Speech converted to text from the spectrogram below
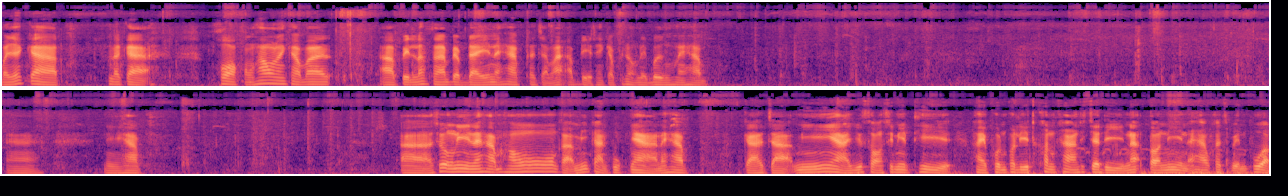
บรรยากาศ แล้วก็ขอของเฮ้านะครับว่าอ่าเป็นลักษณะแบบใดนะครับ ก็จะมาอัปเดตให้กับพี่น้องได้เบิ้งนะครับอ่านี่ครับอ่าช่วงนี้นะครับเขากับมีการปลูกหญ้านะครับก็จะมีหญ้าอยู่สองชนิดที่ให้ผลผลิตค่อนข้างที่จะดีณตอนนี้นะครับ ก็จะเป็นพวก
